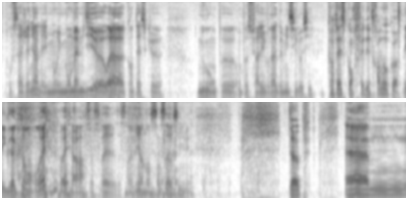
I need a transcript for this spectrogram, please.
Ils trouvent ça génial. Ils m'ont même dit, voilà, quand est-ce que nous, on peut, on peut se faire livrer à domicile aussi? Quand est-ce qu'on refait des travaux, quoi? Exactement, ouais, ouais alors ça, serait, ça serait bien dans ce sens-là aussi. mais- Top. Euh,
